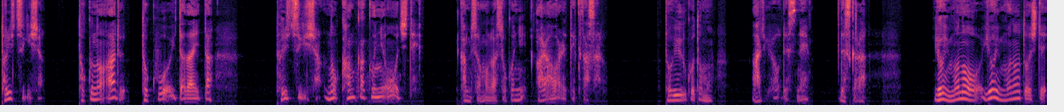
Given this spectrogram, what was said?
取り次ぎ者、徳のある徳をいただいた取り次ぎ者の感覚に応じて、神様がそこに現れてくださる。ということもあるようですね。ですから、良いものを良いものとして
